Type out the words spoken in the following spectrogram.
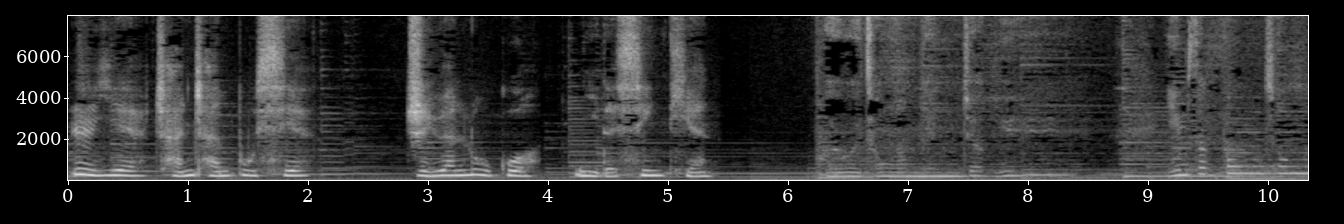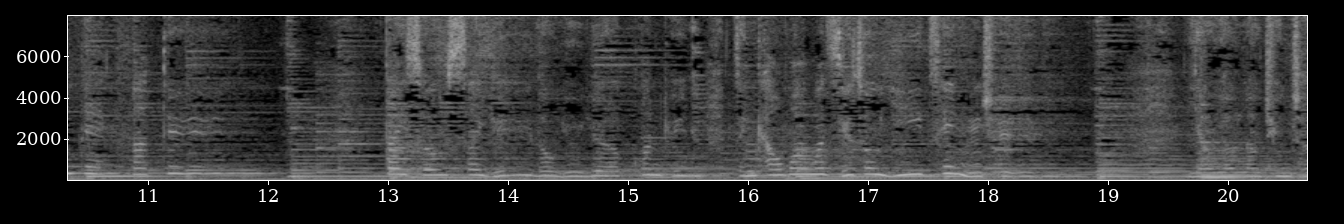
日夜潺潺不歇，只愿路过你的心田。徘徊丛林迎着雨，掩饰风中的发端。低诉细雨路遥若困倦，静靠弯弯小草已清泉。悠悠流泉随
